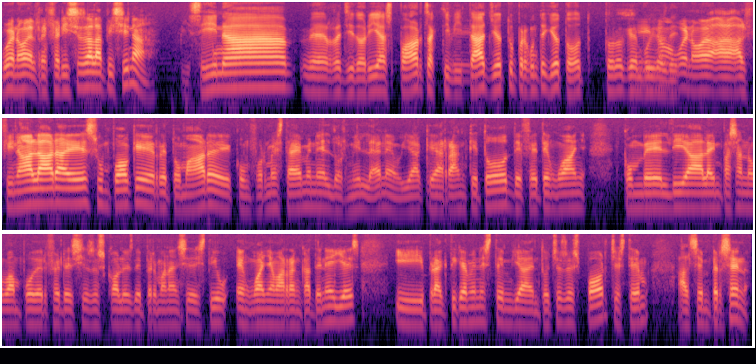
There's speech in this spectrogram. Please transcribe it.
Bueno, el referixes a la piscina? Piscina, eh, regidoria, esports, activitats, jo t'ho pregunto jo tot, tot el que sí, em vulguis no, dir. Bueno, al final ara és un poc retomar eh, conforme estàvem en el 2019, ja que arranque tot, de fet enguany, com bé el dia l'any passat no vam poder fer aquestes escoles de permanència d'estiu, enguany hem arrencat en elles i pràcticament estem ja en tots els esports, estem al 100%,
